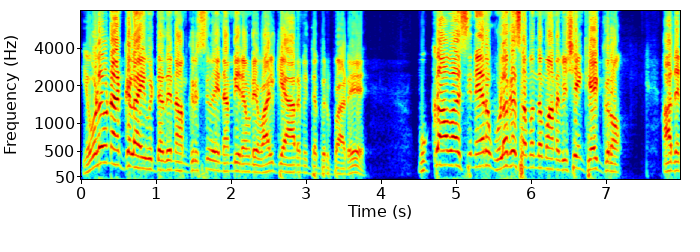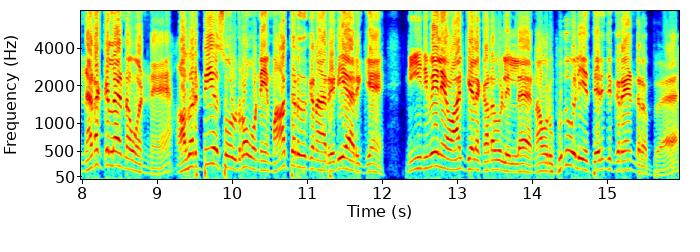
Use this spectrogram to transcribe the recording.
எவ்வளவு நாட்கள் ஆகிவிட்டது நாம் கிறிஸ்துவை நம்பி நம்முடைய வாழ்க்கையை ஆரம்பித்த பிற்பாடு? முக்காவாசி நேரம் உலக சம்பந்தமான விஷயம் கேட்கிறோம். அது நடக்கலன்னு ஒன்று அவர்கிட்டயே சொல்றோம். உன்னை மாத்துறதுக்கு நான் ரெடியா இருக்கேன். நீ இனிமேல் என் வாழ்க்கையில கடவுள் இல்லை. நான் ஒரு புது வழியை தெரிஞ்சுக்கிறேன்றப்ப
